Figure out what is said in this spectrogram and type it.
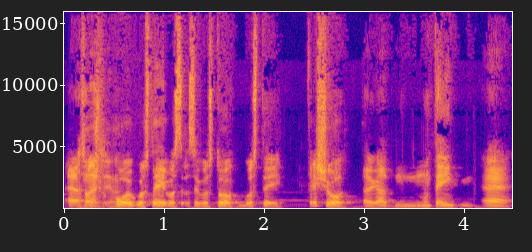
Era só Imagina. tipo, pô, eu gostei, você, você gostou? Gostei. Fechou, tá ligado? Não tem. É,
